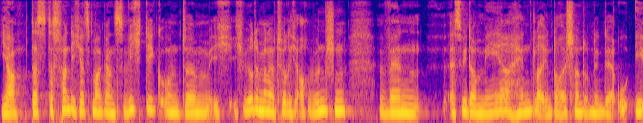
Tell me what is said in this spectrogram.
Ja, das, das fand ich jetzt mal ganz wichtig und ähm, ich, ich würde mir natürlich auch wünschen, wenn es wieder mehr Händler in Deutschland und in der EU e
